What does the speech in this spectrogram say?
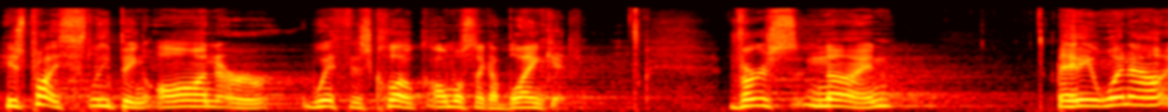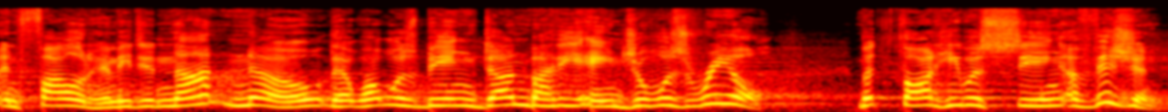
He was probably sleeping on or with his cloak, almost like a blanket. Verse 9 And he went out and followed him. He did not know that what was being done by the angel was real, but thought he was seeing a vision.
